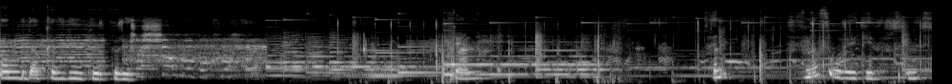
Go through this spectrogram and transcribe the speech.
Ben bir dakika videoyu durdurayım. Oraya gelirsiniz?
